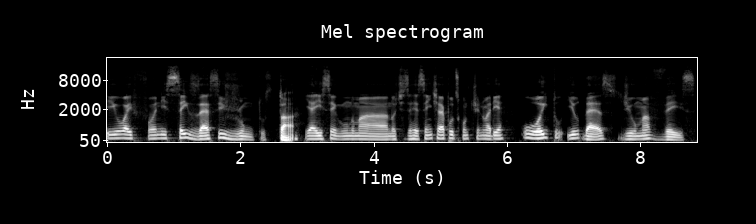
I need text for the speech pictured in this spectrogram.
e o iPhone 6S juntos. Tá. E aí, segundo uma notícia recente, a Apple descontinuaria o 8 e o 10 de uma vez.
